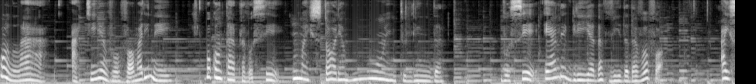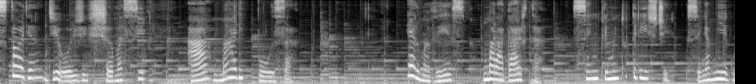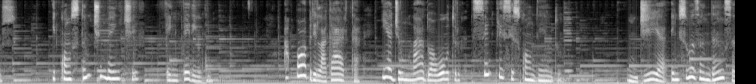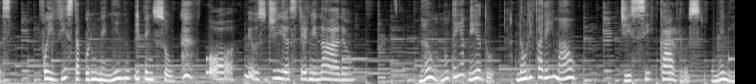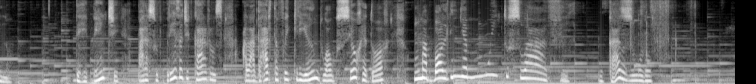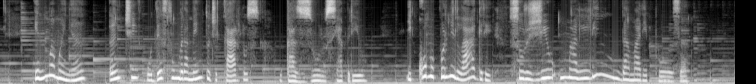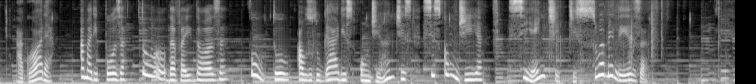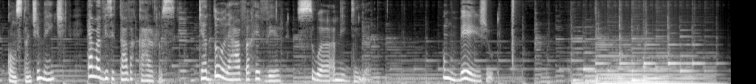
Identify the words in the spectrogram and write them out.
Olá, aqui é vovó Marinei. Vou contar para você uma história muito linda. Você é a alegria da vida da vovó. A história de hoje chama-se A Mariposa. Era uma vez uma lagarta, sempre muito triste, sem amigos e constantemente em perigo. A pobre lagarta ia de um lado ao outro, sempre se escondendo. Um dia, em suas andanças, foi vista por um menino e pensou: Oh, meus dias terminaram. Não, não tenha medo, não lhe farei mal, disse Carlos, o menino. De repente, para surpresa de Carlos, a lagarta foi criando ao seu redor uma bolinha muito suave, o casulo. E numa manhã, ante o deslumbramento de Carlos, o casulo se abriu e, como por milagre, surgiu uma linda mariposa. Agora, a mariposa, toda vaidosa, voltou aos lugares onde antes se escondia, ciente de sua beleza. Constantemente, ela visitava Carlos, que adorava rever sua amiguinha. Um beijo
